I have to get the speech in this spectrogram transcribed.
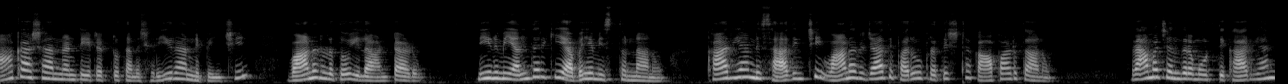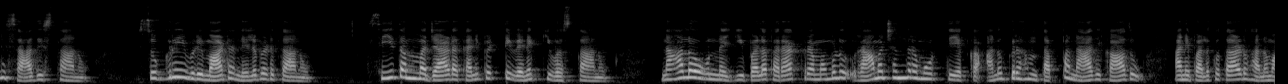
ఆకాశాన్నంటేటట్లు తన శరీరాన్ని పెంచి వానరులతో ఇలా అంటాడు. నేను మీ అందరికీ అభయమిస్తున్నాను కార్యాన్ని సాధించి వానరజాతి పరువు ప్రతిష్ట కాపాడుతాను. రామచంద్రమూర్తి కార్యాన్ని సాధిస్తాను. సుగ్రీవుడి మాట నిలబెడతాను. సీతమ్మ జాడ కనిపెట్టి వెనక్కి వస్తాను. నాలో ఉన్న ఈ బల పరాక్రమములు రామచంద్రమూర్తి యొక్క అనుగ్రహం తప్ప నాది కాదు అని పలుకుతాడు హనుమ.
